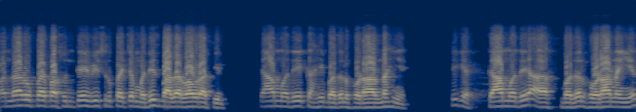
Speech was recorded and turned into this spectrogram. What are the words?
पंधरा रुपयापासून ते वीस रुपयाच्या मध्येच बाजारभाव राहतील. त्यामध्ये काही बदल होणार नाहीये. ठीक आहे? त्यामध्ये बदल होणार नाहीये.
